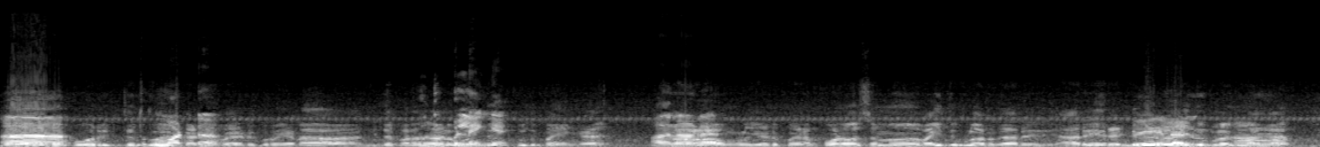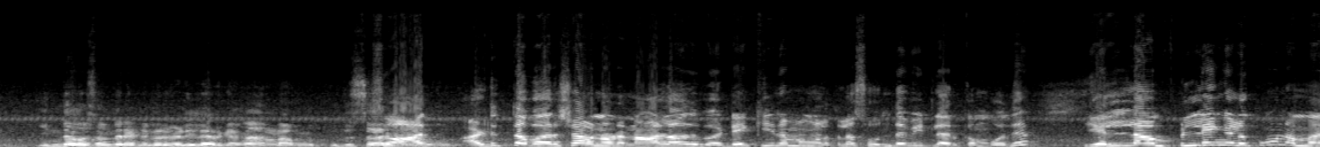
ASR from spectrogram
வேலனுக்கும் ரித்துக்கும் கண்டிப்பா எடுக்கிறோம். ஏன்னா இந்த பிறந்த நாள் பிள்ளைங்க. வந்து புது பையங்க. அதனால. அவங்களுக்கு எடுப்போம். ஏன்னா போன வருஷமும் வயித்துக்குள்ள இருந்தாரு. யாரு ரெண்டு பேரும் வயித்துக்குள்ள இருந்தாங்க. இந்த வருஷம் வந்து ரெண்டு பேரும் வெளியில இருக்காங்க. அதனால அவங்களுக்கு புதுசா அடுத்த வருஷம் அவனோட நாலாவது பர்த்டே கீரமங்கலத்தில் சொந்த வீட்டில் இருக்கும்போது எல்லா பிள்ளைங்களுக்கும் நம்ம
